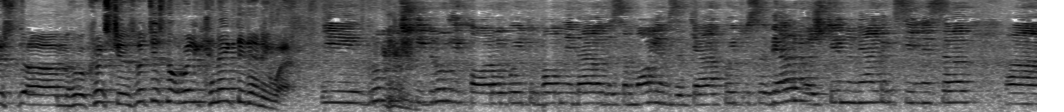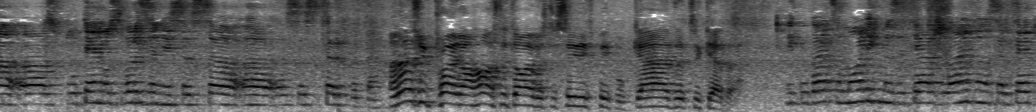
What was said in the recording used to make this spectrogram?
just um, who were Christians, but just not really connected anywhere. И групички други хора, които Бог ни дава да се молим за тях, които са вярващи, но някак си не са сплотено свързани с, а, а, с църквата. And as we prayed, our heart's desire was to see these people gather together. И когато се молихме за тях, желанието на сърцето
